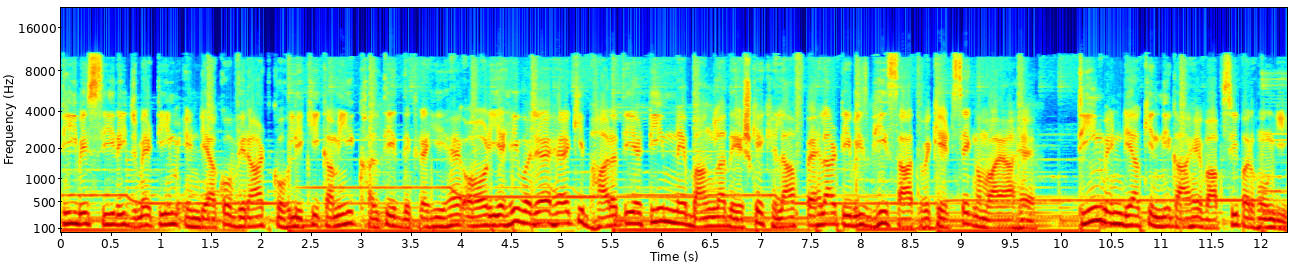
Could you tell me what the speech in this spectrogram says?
टीवी सीरीज़ में टीम इंडिया को विराट कोहली की कमी खलती दिख रही है और यही वजह है कि भारतीय टीम ने बांग्लादेश के खिलाफ पहला टीवी भी सात विकेट से गंवाया है। टीम इंडिया की निगाहें वापसी पर होंगी।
